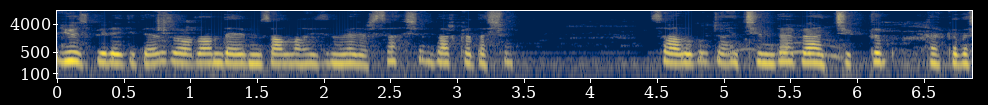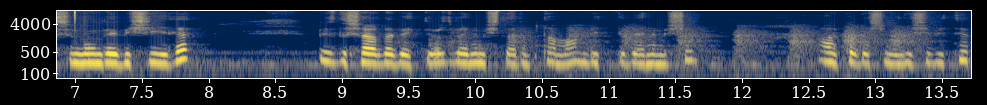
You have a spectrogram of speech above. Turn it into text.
101'e gideriz. Oradan da evimiz Allah izin verirse. Şimdi arkadaşım sağlık ocağın içinde ben çıktım. Arkadaşımın bebişiyle. Biz dışarıda bekliyoruz. Benim işlerim tamam. Bitti benim işim. Arkadaşımın işi bitip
